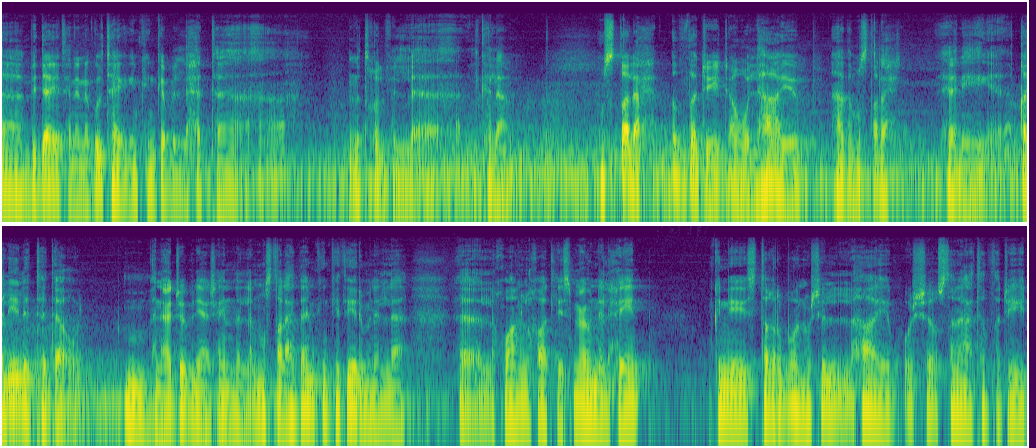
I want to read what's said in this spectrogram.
آه، بداية أنا قلتها يمكن قبل حتى ندخل في ال- الكلام مصطلح الضجيج أو ال hype هذا مصطلح يعني قليل التداول. أنا عجبني عشان المصطلح ذا يمكن كثير من ال- الإخوان والأخوات اللي يسمعونا الحين يمكن يستغربون وش ال hype وش صناعة الضجيج.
